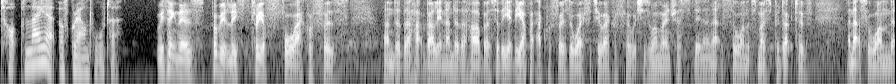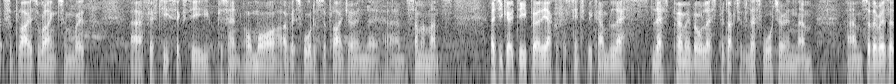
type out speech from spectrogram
top layer of groundwater. We think there's probably at least three or four aquifers under the Valley and under the harbour. So the, the upper aquifer is the Waiwhetu aquifer, which is the one we're interested in, and that's the one that's most productive. And that's the one that supplies Wellington with uh, 50, 60% or more of its water supply during the um, summer months. As you go deeper, the aquifers seem to become less, less permeable, less productive, less water in them. Um, so there is a,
